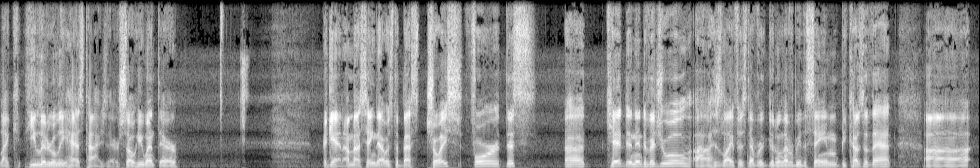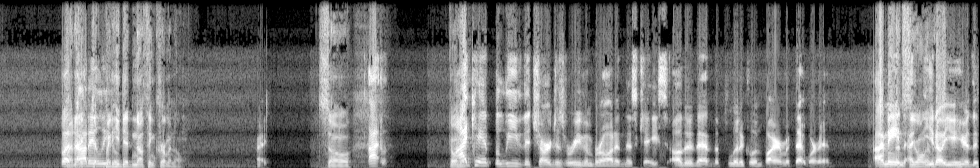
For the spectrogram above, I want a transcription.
Like he literally has ties there. So he went there again, I'm not saying that was the best choice for this uh, kid, an individual. Uh, his life is never going to never be the same because of that. Uh, but, but, not I, illegal. But he did nothing criminal. Right. So I, I can't believe the charges were even brought in this case, other than the political environment that we're in. I mean, you know, you hear the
